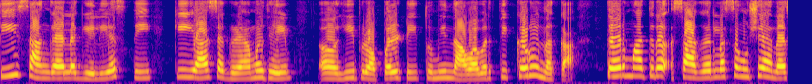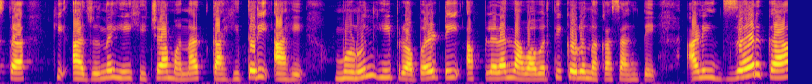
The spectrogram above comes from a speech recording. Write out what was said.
ती सांगायला गेली असती की या सगळ्यामध्ये ही प्रॉपर्टी तुम्ही नावावरती करू नका तर मात्र सागरला संशय आला असता की अजूनही हिच्या मनात काहीतरी आहे. म्हणून ही प्रॉपर्टी आपल्याला नावावरती करू नका सांगते. आणि जर का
